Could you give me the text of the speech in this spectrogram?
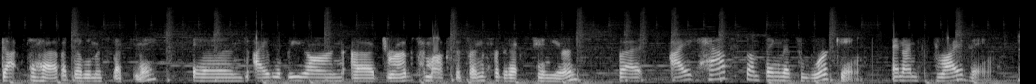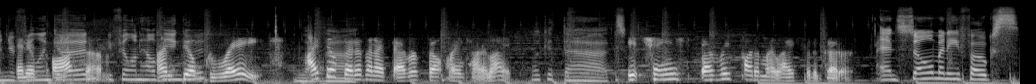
got to have a double mastectomy, and I will be on uh, drug tamoxifen for the next 10 years. But I have something that's working, and I'm thriving. And you're and feeling good? awesome. You feeling healthy I feel good? great. love I feel that. better than I've ever felt my entire life. Look at that. It changed every part of my life for the better. And so many folks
